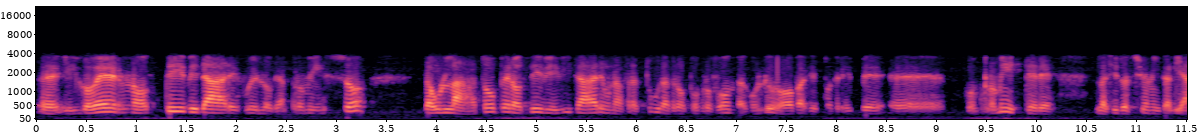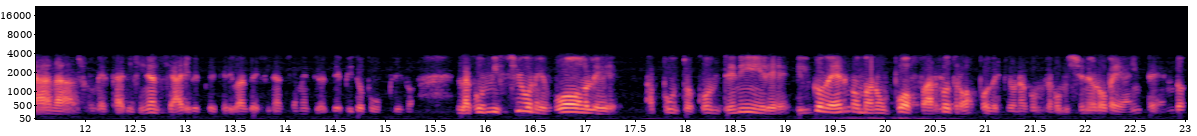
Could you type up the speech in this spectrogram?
Eh, il governo deve dare quello che ha promesso, da un lato, però deve evitare una frattura troppo profonda con l'Europa che potrebbe eh, compromettere la situazione italiana sui mercati finanziari per quel che riguarda il finanziamento del debito pubblico. La Commissione vuole appunto contenere il governo ma non può farlo troppo perché è una, la Commissione europea intendo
